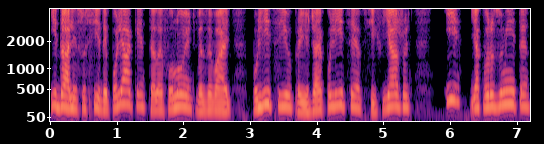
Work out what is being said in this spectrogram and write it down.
і далі сусіди поляки телефонують, визивають поліцію, приїжджає поліція, всіх в'яжуть. І, як ви розумієте,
